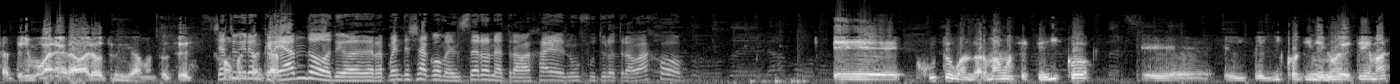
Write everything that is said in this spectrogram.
ya tenemos ganas de grabar otro, digamos, entonces... ¿Ya estuvieron creando? De, de repente ya comenzaron a trabajar en un futuro trabajo. Eh, justo cuando armamos este disco, eh, el, el disco tiene nueve temas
